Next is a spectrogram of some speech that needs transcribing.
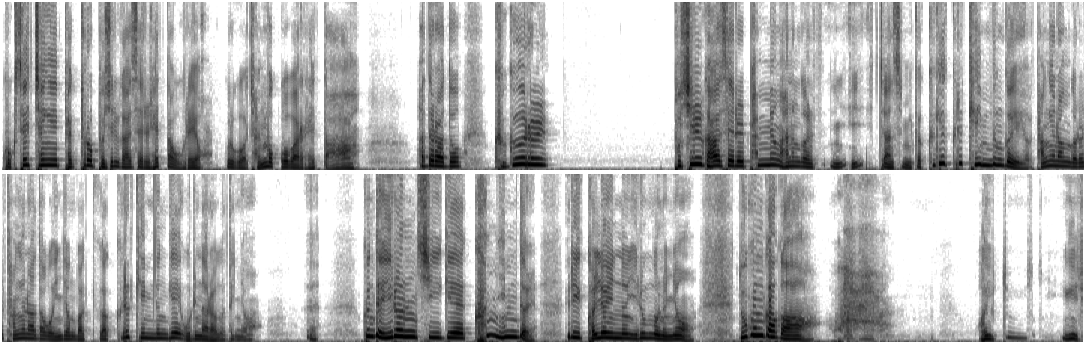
국세청이 100% 부실 가세를 했다고 그래요. 그리고 잘못 고발을 했다 하더라도 그거를 부실 가세를 판명하는 건 있지 않습니까? 그게 그렇게 힘든 거예요. 당연한 거를 당연하다고 인정받기가 그렇게 힘든 게 우리나라거든요. 예. 근데 이런 식의 큰 힘들이 걸려있는 이런 거는요, 누군가가, 와, 아이, 이게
